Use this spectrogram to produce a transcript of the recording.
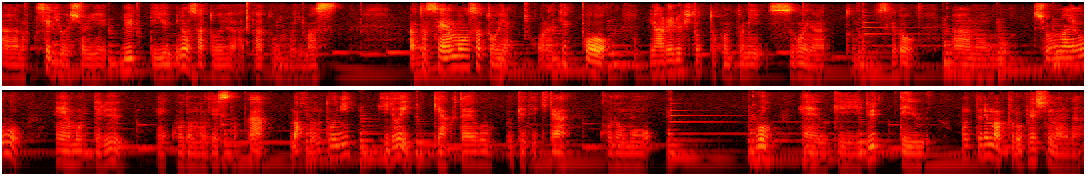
あの席を一緒にいるっていう意味の里親だと思います。あと専門里親これ結構やれる人って本当にすごいなと思うんですけどあの障害を持ってる子供ですとか、まあ、本当にひどい虐待を受けてきた子供を受け入れるっていう本当にまあプロフェッショナルな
